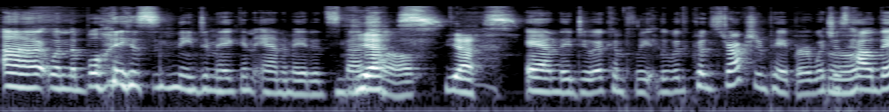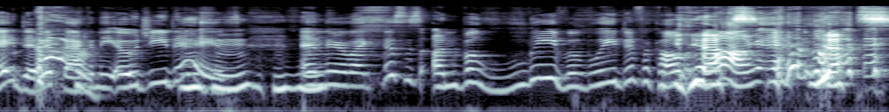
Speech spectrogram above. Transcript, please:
uh, when the boys need to make an animated special, Yes. Yes. and they do it completely with construction paper, which is how they did it back in the OG days. Mm-hmm, And they're like, "This is unbelievably difficult and Yes. long." And Yes.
